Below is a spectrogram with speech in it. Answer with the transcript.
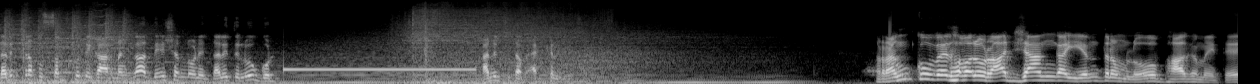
దరిద్రపు సంస్కృతి కారణంగా దేశంలోని దళితులు గొడ్ అనుచిత వ్యాఖ్యలు చేశారు. రంకు వెధవలు రాజ్యాంగ యంత్రంలో భాగమైతే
